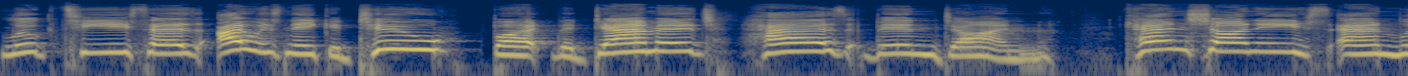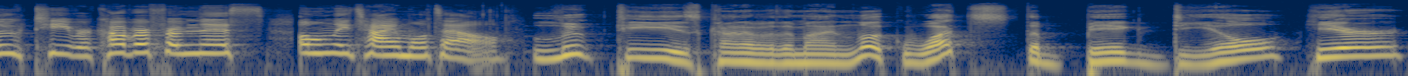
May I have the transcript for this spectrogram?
Luke T says, I was naked too, but the damage has been done. Can Siannise and Luke T recover from this? Only time will tell. Luke T is kind of of the mind look, what's the big deal here?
